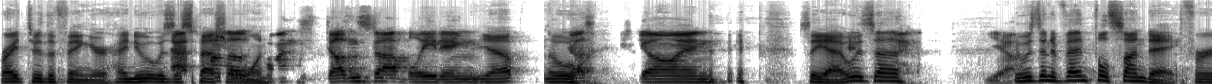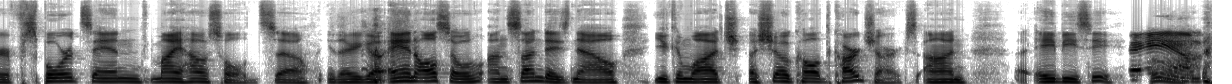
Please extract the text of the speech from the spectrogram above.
right through the finger. I knew it was a special those one. Doesn't stop bleeding. Yep. Oh, Just keeps going. so yeah, it was uh Yeah. It was an eventful Sunday for sports and my household. So there you go. and also on Sundays now, you can watch a show called Card Sharks on uh, ABC. Bam. Boom.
